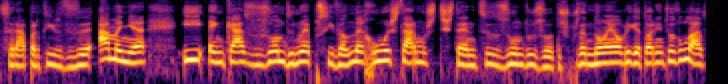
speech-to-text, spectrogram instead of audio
Será a partir de amanhã e em casos onde não é possível na rua estarmos distantes um dos outros. Portanto, não é obrigatório em todo o lado.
